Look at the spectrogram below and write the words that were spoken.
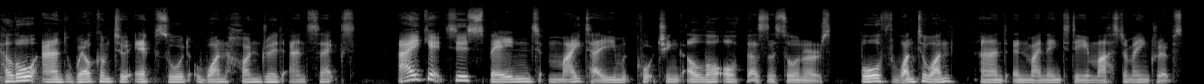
Hello, and welcome to episode 106. I get to spend my time coaching a lot of business owners, both one to one and in my 90 day mastermind groups,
